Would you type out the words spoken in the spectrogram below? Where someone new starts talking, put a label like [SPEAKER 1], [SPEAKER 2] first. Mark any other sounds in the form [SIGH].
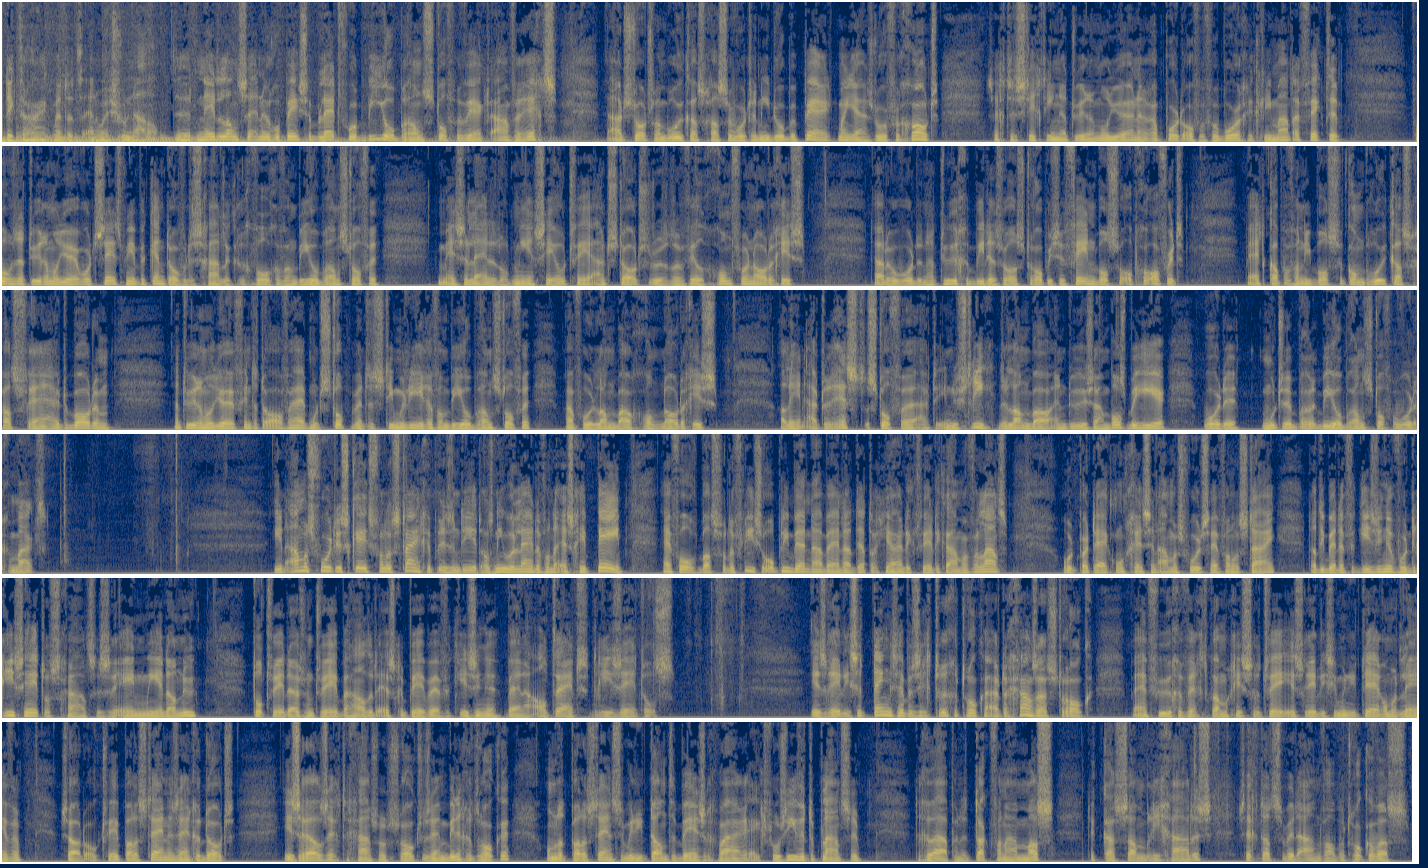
[SPEAKER 1] Dik de Hark met het NOS Journaal. Het Nederlandse en Europese beleid voor biobrandstoffen werkt averechts. De uitstoot van broeikasgassen wordt er niet door beperkt, maar juist door vergroot. Zegt de Stichting Natuur en Milieu in een rapport over verborgen klimaateffecten. Volgens Natuur en Milieu wordt steeds meer bekend over de schadelijke gevolgen van biobrandstoffen. De meeste leiden tot meer CO2-uitstoot, doordat er veel grond voor nodig is. Daardoor worden natuurgebieden zoals tropische veenbossen opgeofferd. Bij het kappen van die bossen komt broeikasgas vrij uit de bodem. Natuur en Milieu vindt dat de overheid moet stoppen met het stimuleren van biobrandstoffen waarvoor landbouwgrond nodig is. Alleen uit de reststoffen uit de industrie, de landbouw en duurzaam bosbeheer worden, moeten biobrandstoffen worden gemaakt. In Amersfoort is Kees van der Staaij gepresenteerd als nieuwe leider van de SGP. Hij volgt Bas van der Vlies op die na bijna 30 jaar de Tweede Kamer verlaat. Op het partijcongres in Amersfoort zei Van der Staaij dat hij bij de verkiezingen voor drie zetels gaat. is er één meer dan nu. Tot 2002 behaalde de SGP bij verkiezingen bijna altijd drie zetels. Israëlische tanks hebben zich teruggetrokken uit de Gazastrook. Bij een vuurgevecht kwamen gisteren twee Israëlische militairen om het leven. Zouden ook twee Palestijnen zijn gedood. Israël zegt de Gazastrook te zijn binnengetrokken... omdat Palestijnse militanten bezig waren explosieven te plaatsen. De gewapende tak van Hamas, de Qassam-brigades, zegt dat ze bij de aanval betrokken was.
